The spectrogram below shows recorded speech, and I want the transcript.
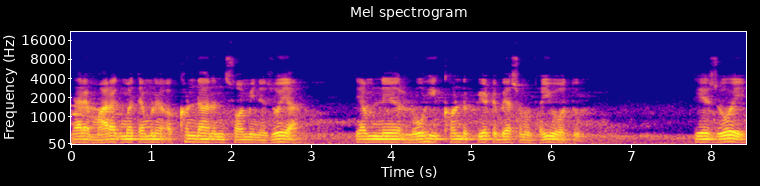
ત્યારે માર્ગમાં તેમણે અખંડાનંદ સ્વામીને જોયા. તેમને લોહી ખંડ પેટ બેસણું થયું હતું. તે જોઈ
